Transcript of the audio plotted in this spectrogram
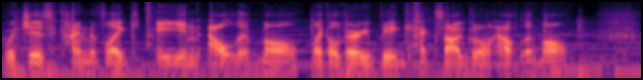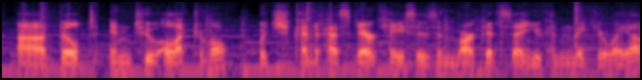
which is kind of like a, an outlet mall, like a very big hexagonal outlet mall. Uh, built into Electrival, which kind of has staircases and markets that you can make your way up.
